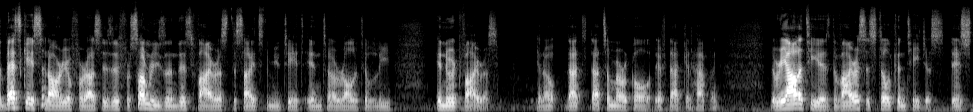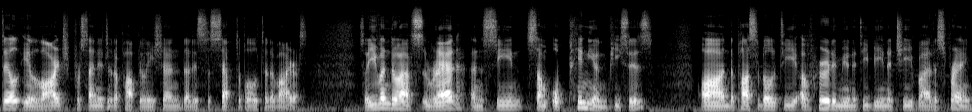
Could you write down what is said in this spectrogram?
The best case scenario for us is if for some reason this virus decides to mutate into a relatively inert virus. You know, that's, that's a miracle if that could happen. The reality is the virus is still contagious. There's still a large percentage of the population that is susceptible to the virus. So even though I've read and seen some opinion pieces on the possibility of herd immunity being achieved by the spring,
